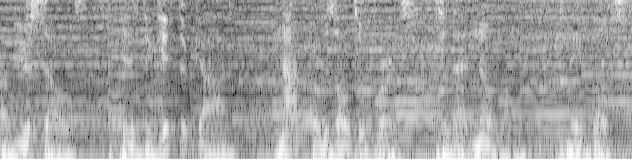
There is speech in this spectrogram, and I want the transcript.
of yourselves. It is the gift of God, not a result of works, so that no one may boast.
